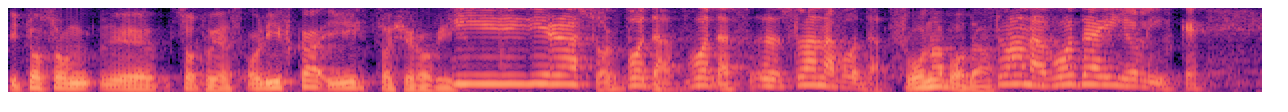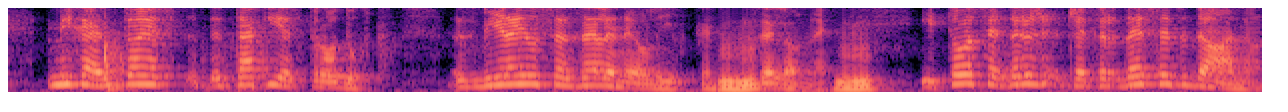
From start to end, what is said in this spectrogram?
I to są, e, co tu jest? Oliwka i co się robi? I, i rasol, voda, voda, s- slana voda. Słona woda. Slana voda i olivke. Mikael, to jest, taki jest produkt. Zbiraju se zelene olivke, Mhm. zelene. I to se drži 40 dana.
